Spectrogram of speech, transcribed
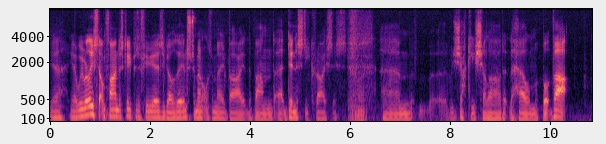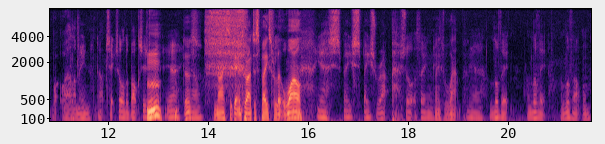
yeah, yeah. We released it on Finders Keepers a few years ago. The instrumentals were made by the band uh, Dynastie Crisis, um, uh, with Jacky Chalard at the helm. But that, well, I mean, that ticks all the boxes. Mm, it? Yeah, it does. You know, Nice to get into outer space for a little while. yeah, space, space rap sort of thing. Nice rap. Yeah, love it. I love it. I love that one.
